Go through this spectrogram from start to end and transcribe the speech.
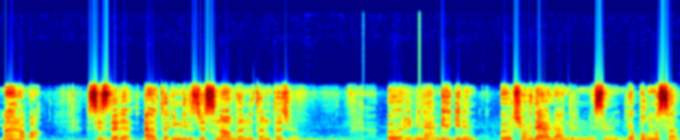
Merhaba, sizlere ELTA İngilizce sınavlarını tanıtacağım. Öğrenilen bilginin ölçme ve değerlendirilmesinin yapılması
